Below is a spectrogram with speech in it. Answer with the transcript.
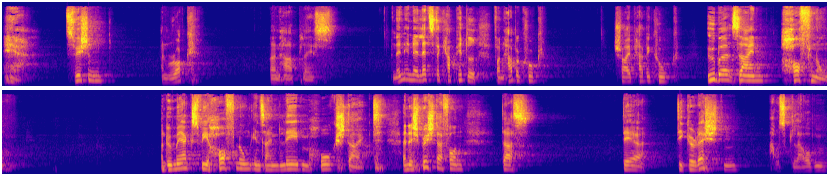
her. Zwischen ein Rock und ein Hard Place. Und dann in der letzten Kapitel von Habakkuk schreibt Habakkuk über sein Hoffnung. Und du merkst, wie Hoffnung in sein Leben hochsteigt. Und er spricht davon, dass der, die Gerechten aus Glauben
